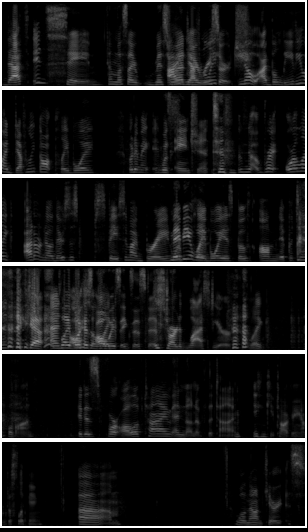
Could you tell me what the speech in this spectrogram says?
That's insane. Unless I I misread my research. No, I believe you. I definitely thought Playboy, but it, make, it was makes ancient. No, right. Or like I don't know. There's this space in my brain. Maybe where it was- Playboy is both omnipotent. yeah, And Playboy has also, like, always existed. started last year. like, hold on. It is for all of time and none of the time. You can keep talking. I'm just looking. Um. Well, now I'm curious.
